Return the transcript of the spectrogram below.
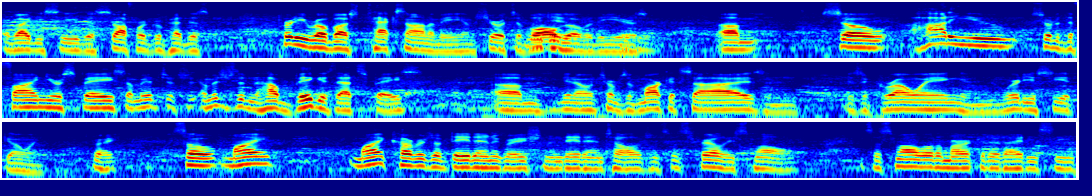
of IDC, the software group had this pretty robust taxonomy. I'm sure it's evolved over the years. Um, so how do you sort of define your space? I'm, inter I'm interested in how big is that space, um, you know, in terms of market size and is it growing and where do you see it going? Right, so my, my coverage of data integration and data intelligence is fairly small. It's a small little market at IDC.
